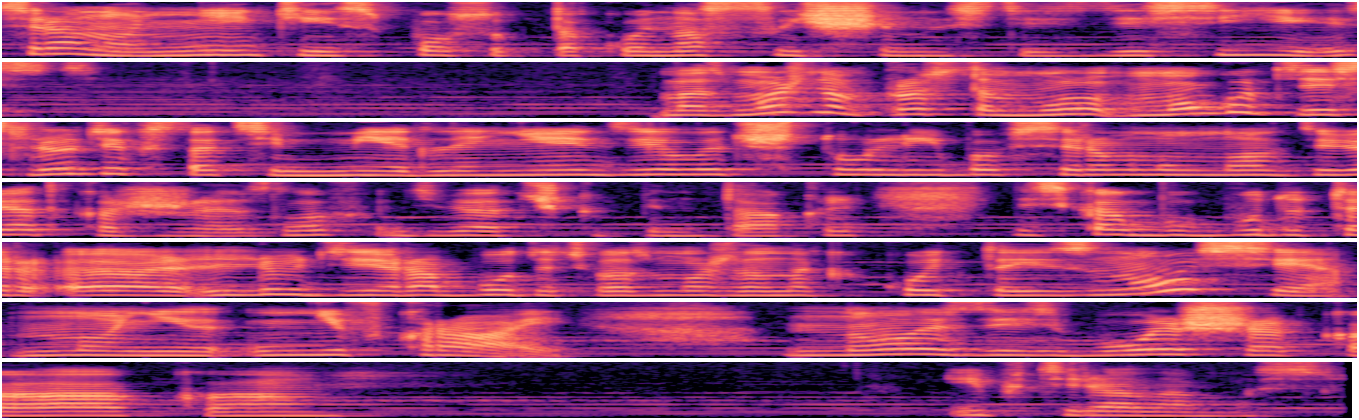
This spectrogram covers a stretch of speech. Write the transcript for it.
Все равно некий способ такой насыщенности здесь есть. Возможно, просто могут здесь люди, кстати, медленнее делать что-либо. Все равно у нас девятка жезлов, девяточка пентаклей. Здесь как бы будут э, люди работать, возможно, на какой-то износе, но не, не в край. Но здесь больше как... Э, и потеряла мысль.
